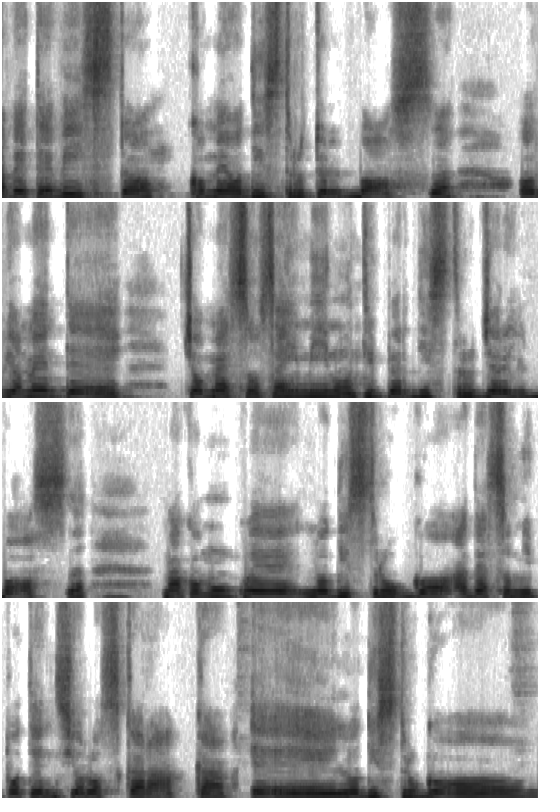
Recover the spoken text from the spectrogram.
Avete visto come ho distrutto il boss? Ovviamente ci ho messo sei minuti per distruggere il boss, ma comunque lo distruggo. Adesso mi potenzio lo scaracca e lo distruggo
